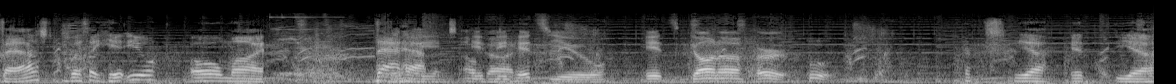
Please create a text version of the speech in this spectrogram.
fast. But if they hit you, oh my, that If he- happens. Oh if god. he hits you, it's gonna hurt. Ooh. yeah. It. Yeah.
